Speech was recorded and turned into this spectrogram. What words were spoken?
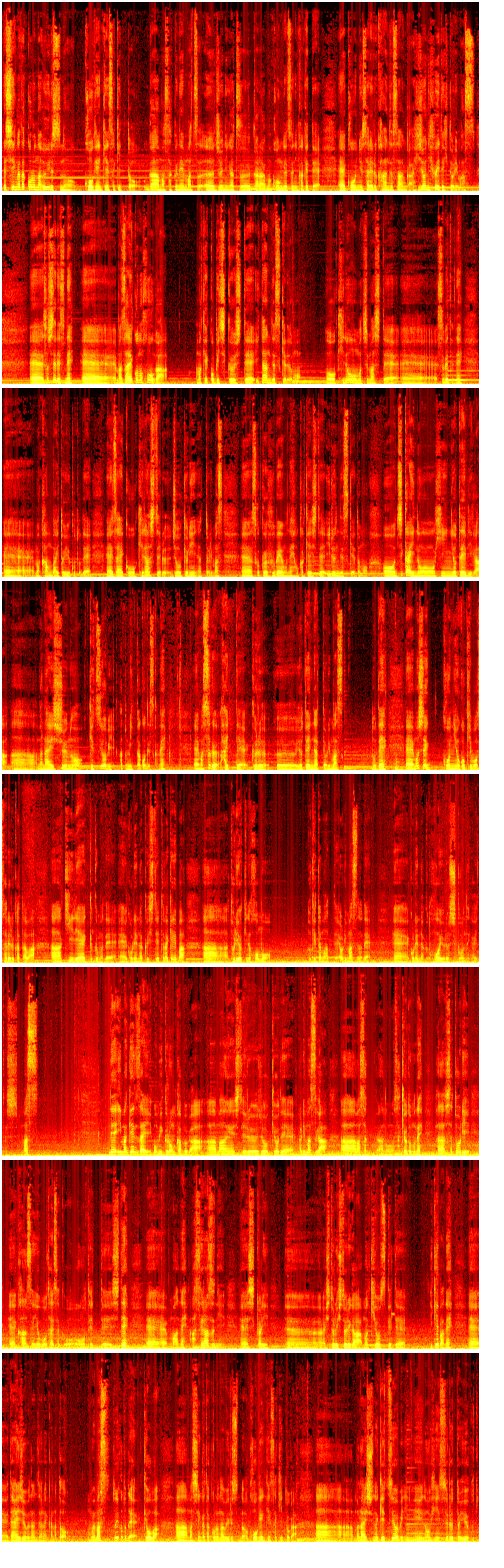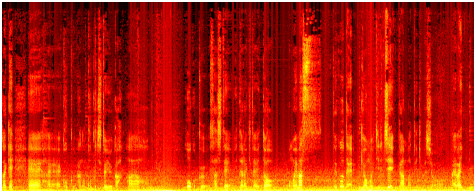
で新型コロナウイルスの抗原検査キットが、まあ、昨年末12月からまあ今月にかけて、えー、購入される患者さんが非常に増えてきております、えー、そしてですね、えーまあ、在庫の方が、まあ、結構備蓄していたんですけれども昨日をもちまして、えー、全てね、えー、まあ、完売ということで、えー、在庫を切らしている状況になっております、えー、すごく不便をねおかけしているんですけれども次回納品予定日があ、まあ、来週の月曜日あと3日後ですかね、えまあ、すぐ入ってくる予定になっておりますので、えー、もし購入をご希望される方は、あキーリア薬局まで、えー、ご連絡していただければ、あ取り置きの方も承っておりますので、えー、ご連絡の方よろしくお願いいたします。で、今現在、オミクロン株が蔓延している状況でありますが、あまあ、さあの先ほどもね、話した通り、えー、感染予防対策を徹底して、えー、まあね、焦らずに、えー、しっかり、えー、一人一人が、まあ、気をつけていけばね、えー、大丈夫なんじゃないかなと思います。ということで、今日は、あま、新型コロナウイルスの抗原検査キットが、あま、来週の月曜日に、えー、納品するということだけ、えー、告あの告知というかあ、報告させていただきたいと思います。ということで、今日も一日頑張っていきましょう。バイバイ。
